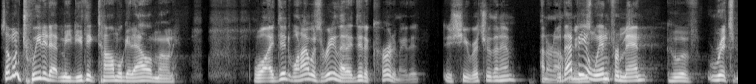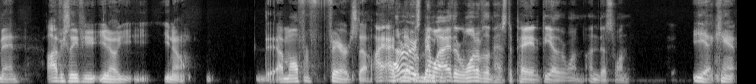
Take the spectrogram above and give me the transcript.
Someone tweeted at me, "Do you think Tom will get alimony?" Well, I did when I was reading that, it did occur to me that is she richer than him? I don't know. Would that I mean, be a win for men who have rich men? Obviously, if you you know you, you know, I'm all for fair stuff. I, I've I don't never understand why either one of them has to pay the other one on this one. Yeah, I can't.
